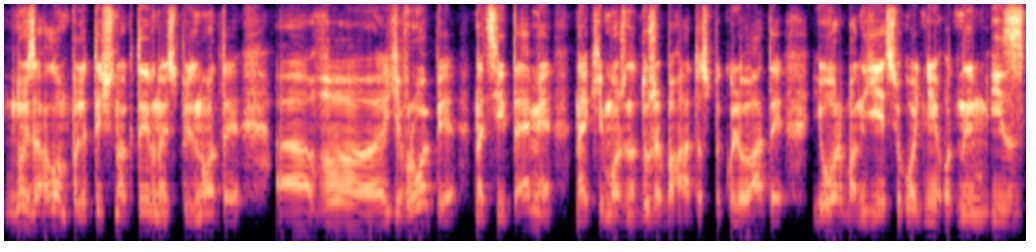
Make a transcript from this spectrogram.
ну і загалом політично активної спільноти е, в Європі на цій темі, на якій можна дуже багато спекулювати. І Орбан є сьогодні одним із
